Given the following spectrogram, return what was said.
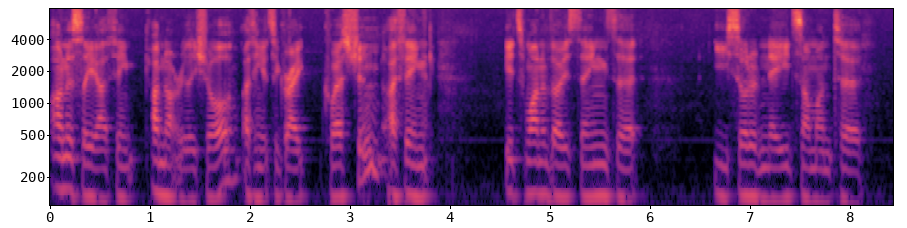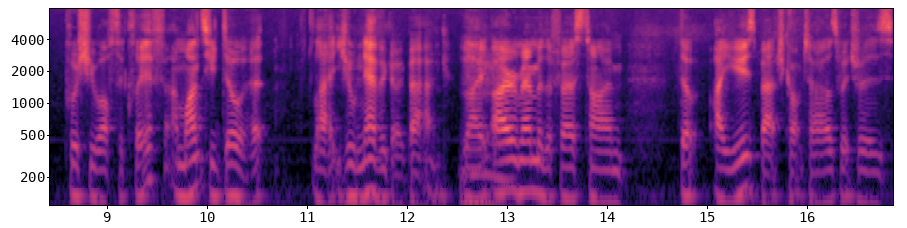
honestly, I think I'm not really sure. I think it's a great question. I think it's one of those things that you sort of need someone to push you off the cliff, and once you do it, like you'll never go back. Like I remember the first time that I used batch cocktails, which was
